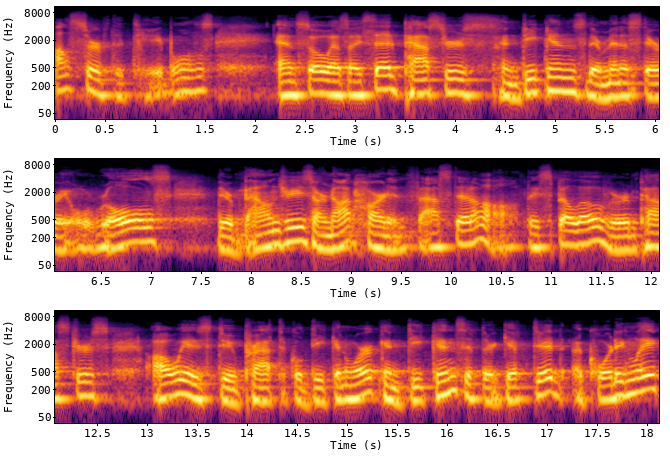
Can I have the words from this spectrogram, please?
I'll serve the tables. And so, as I said, pastors and deacons, their ministerial roles their boundaries are not hard and fast at all. They spill over, and pastors always do practical deacon work, and deacons, if they're gifted accordingly,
